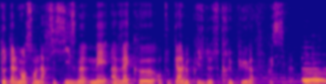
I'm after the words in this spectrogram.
totalement son narcissisme, mais avec en tout cas le plus de scrupules possible. Oh,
